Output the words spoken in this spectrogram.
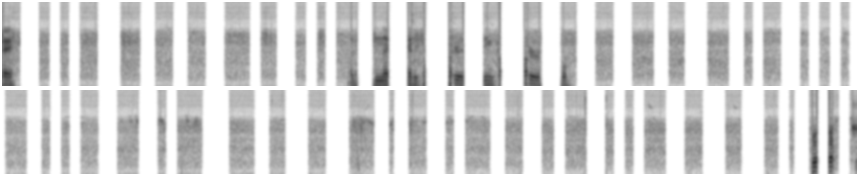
Okay. I've been there to conquer the inconquerable. Crouch.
